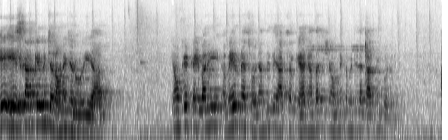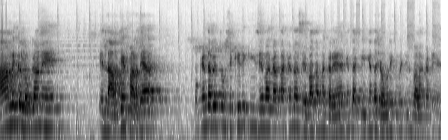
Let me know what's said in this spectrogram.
ਇਹ ਇਸ ਕਰਕੇ ਵੀ ਚਲਾਉਣੀ ਜ਼ਰੂਰੀ ਆ, ਕਿਉਂਕਿ ਕਈ ਵਾਰੀ ਅਵੇਅਰਨੈਸ ਹੋ ਜਾਂਦੀ ਤੇ ਅਕਸਰ ਕਿਹਾ ਜਾਂਦਾ ਕਿ ਸ਼੍ਰੋਮਣੀ ਕਮੇਟੀ ਦਾ ਕਰਦੀ ਕੁਝ ਨਹੀਂ। ਆਮ ਇੱਕ ਲੋਕਾਂ ਨੇ ਇਹ ਲਫ਼ਜ਼ੇ ਫੜ ਲਿਆ। ਉਹ ਕਹਿੰਦਾ ਵੀ ਤੂੰ ਸਿੱਖੀ ਦੀ ਕੀ ਸੇਵਾ ਕਰਦਾ? ਕਹਿੰਦਾ ਸੇਵਾ ਤਾਂ ਮੈਂ ਕਰਿਆ। ਕਹਿੰਦਾ ਕੀ? ਕਹਿੰਦਾ ਸ਼੍ਰੋਮਣੀ ਕਮੇਟੀ ਨੂੰ ਗਾਲਾਂ ਕੱਢੀਆਂ।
